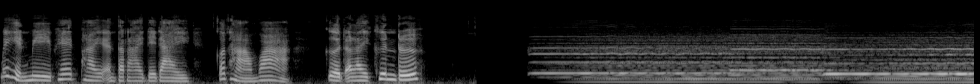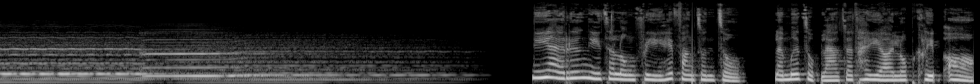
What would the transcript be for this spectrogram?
ไม่เห็นมีเพศภัยอันตรายใด ๆ ก็ถามว่าเกิดอะไรขึ้นหรือ เรื่องนี้จะลงฟรีให้ฟังจนจบ และเมื่อจบแล้วจะทยอยลบคลิปออก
